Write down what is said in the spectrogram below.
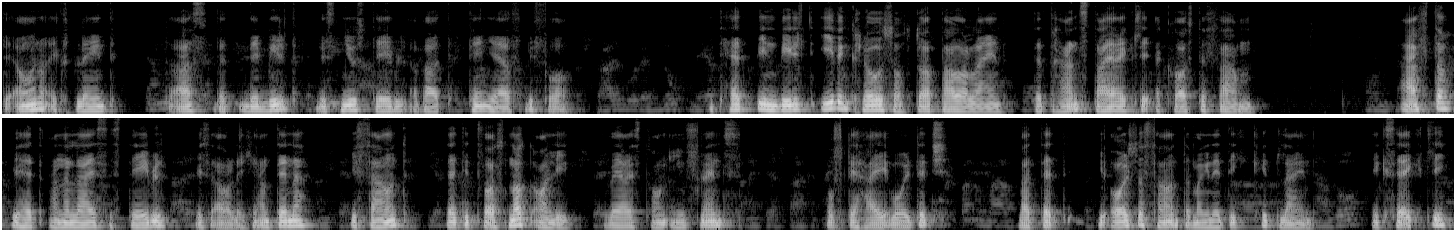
The owner explained to us that they built this new stable about 10 years before. It had been built even closer to a power line that runs directly across the farm. After we had analyzed the stable with our antenna, we found that it was not only a very strong influence of the high voltage, but that we also found a magnetic grid line exactly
